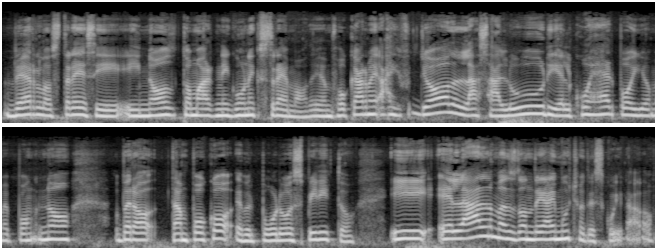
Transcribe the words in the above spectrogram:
ver los tres y, no tomar ningún extremo, de enfocarme, ay, yo la salud y el cuerpo, y yo me pongo, no, pero tampoco el puro espíritu. Y el alma es donde hay mucho descuidado,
